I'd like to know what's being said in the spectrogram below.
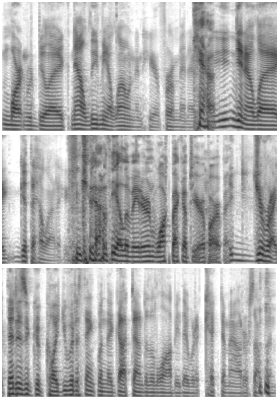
Martin would be like, "Now leave me alone in here for a minute." Yeah. Y- you know, like get the hell out of here. get out of the elevator and walk back up to your apartment. You're right. That is a good call. You would have think when they got down to the lobby, they would have kicked him out or something.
